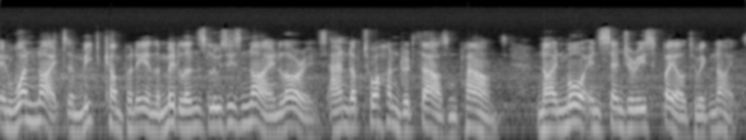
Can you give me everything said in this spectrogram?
In one night, a meat company in the Midlands loses nine lorries and up to £100,000. Nine more incendiaries failed to ignite.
